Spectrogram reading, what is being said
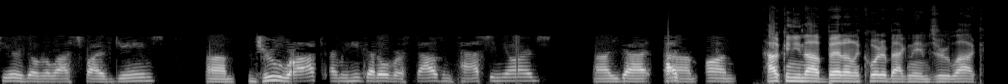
series over the last five games. Um, Drew Lock, I mean, he's got over a thousand passing yards. Uh, you got um, on. How can you not bet on a quarterback named Drew Lock?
